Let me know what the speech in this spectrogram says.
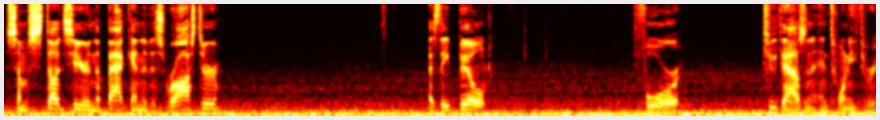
some studs here in the back end of this roster as they build for 2023.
